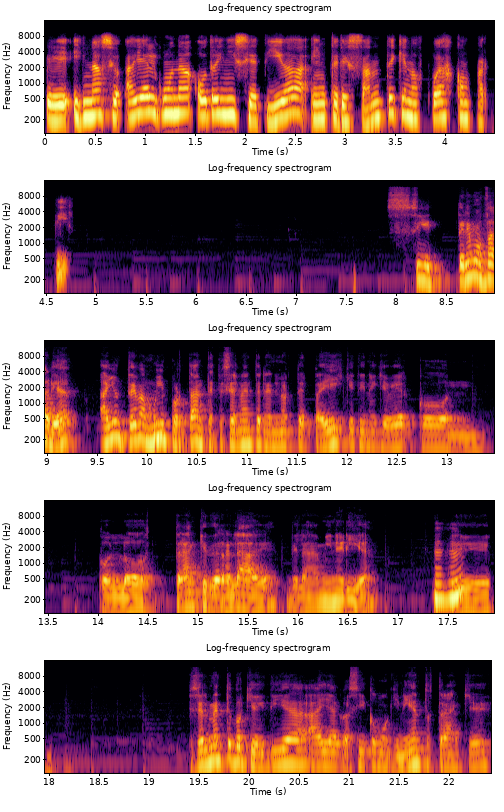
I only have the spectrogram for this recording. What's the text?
Eh, Ignacio, ¿hay alguna otra iniciativa interesante que nos puedas compartir? Sí, tenemos varias. Hay un tema muy importante, especialmente en el norte del país, que tiene que ver con, con los tranques de relave de la minería. Eh, especialmente porque hoy día hay algo así como 500 tranques,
